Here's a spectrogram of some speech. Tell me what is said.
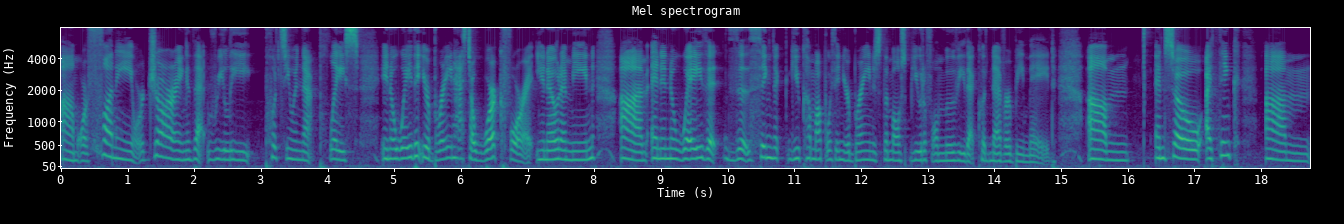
um, or funny or jarring that really puts you in that place in a way that your brain has to work for it. You know what I mean? Um, and in a way that the thing that you come up with in your brain is the most beautiful movie that could never be made. Um, and so I think. Um,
